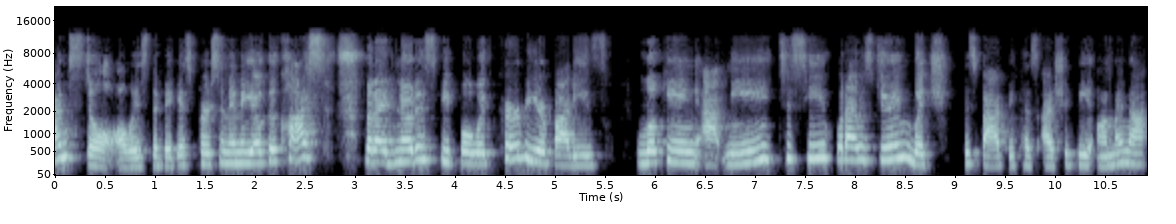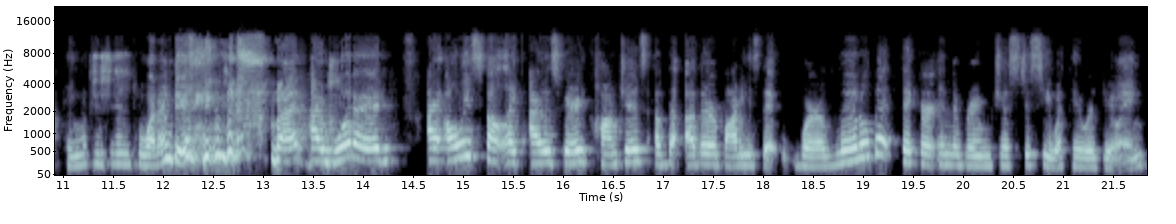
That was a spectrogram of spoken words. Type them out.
I'm still always the biggest person in a yoga class, but I'd notice people with curvier bodies looking at me to see what I was doing, which is bad because I should be on my mat paying attention to what I'm doing. but I would, I always felt like I was very conscious of the other bodies that were a little bit thicker in the room just to see what they were doing.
